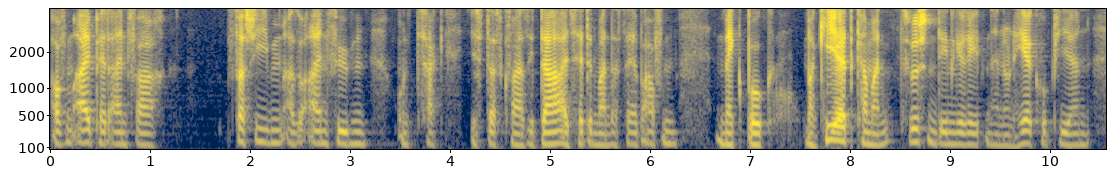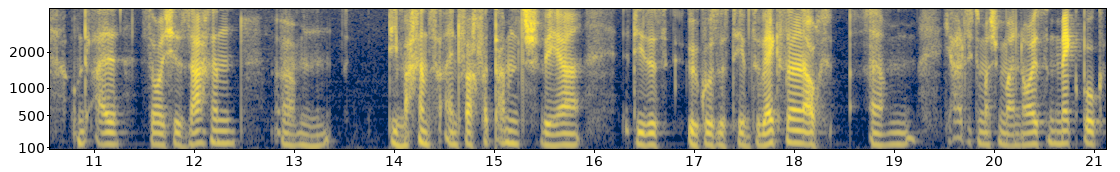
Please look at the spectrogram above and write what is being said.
auf dem iPad einfach verschieben, also einfügen und zack, ist das quasi da, als hätte man das selber auf dem MacBook markiert, kann man zwischen den Geräten hin und her kopieren und all solche Sachen, ähm, die machen es einfach verdammt schwer, dieses Ökosystem zu wechseln. Auch ähm, ja, als ich zum Beispiel mein neues MacBook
